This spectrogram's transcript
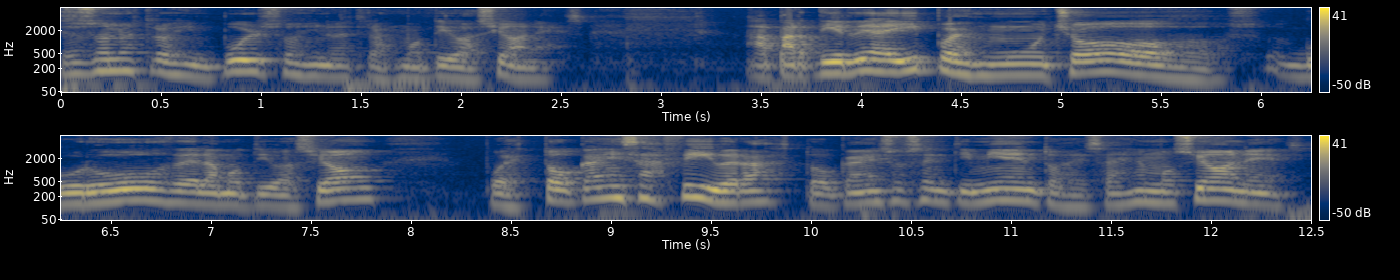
Esos son nuestros impulsos y nuestras motivaciones. A partir de ahí, pues muchos gurús de la motivación, pues tocan esas fibras, tocan esos sentimientos, esas emociones,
